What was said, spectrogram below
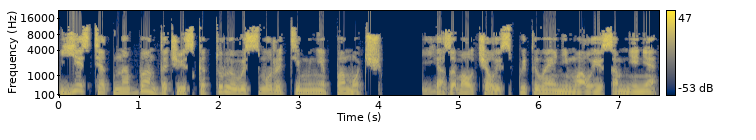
есть одна банда, через которую вы сможете мне помочь. Я замолчал, испытывая немалые сомнения.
